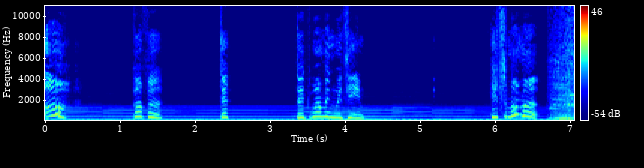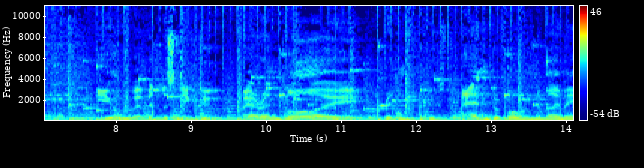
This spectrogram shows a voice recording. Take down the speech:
Oh! Papa, that, that woman with him. It's Mama! You have been listening to Baron Void. Written, produced, and performed by me,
